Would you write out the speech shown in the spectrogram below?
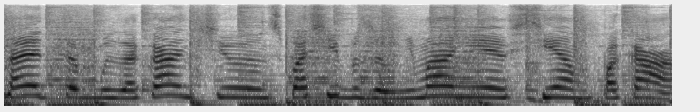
На этом мы заканчиваем. Спасибо за внимание. Всем пока.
